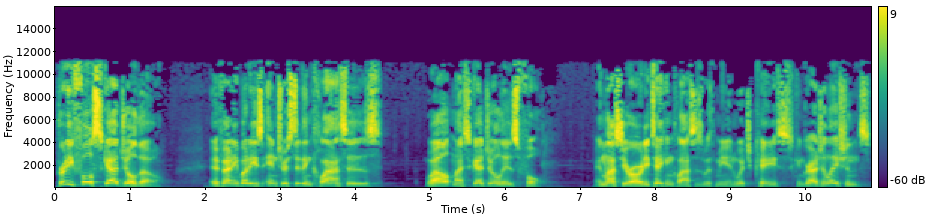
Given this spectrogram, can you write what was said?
Pretty full schedule though. If anybody's interested in classes, well, my schedule is full. Unless you're already taking classes with me, in which case, congratulations.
